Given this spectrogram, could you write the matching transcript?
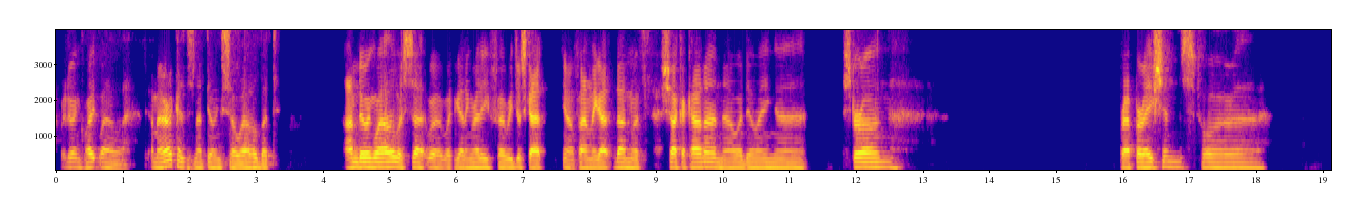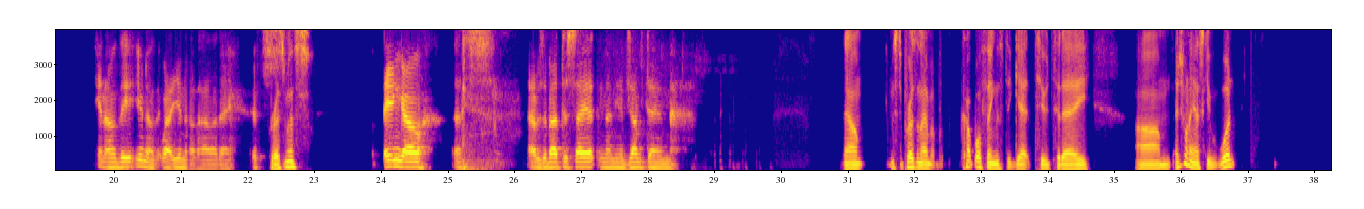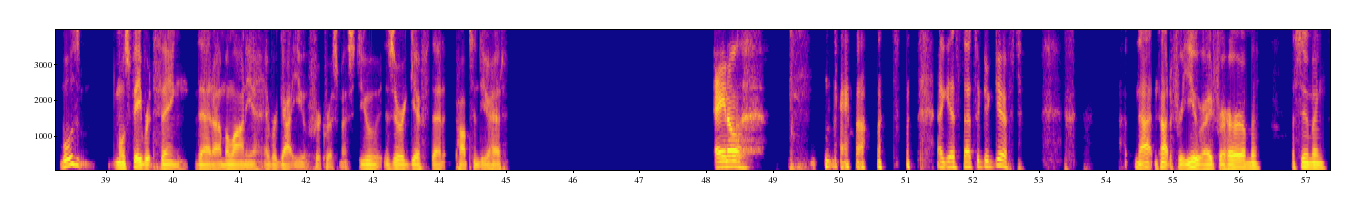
we're doing quite well. America's not doing so well, but I'm doing well. We're set. We're, we're getting ready for. We just got you know finally got done with Chaka Khanna, and now we're doing uh, strong preparations for. Uh, you know the you know well you know the holiday. It's Christmas. Bingo. That's. I was about to say it, and then you jumped in. Now, Mr. President, I have a couple of things to get to today. Um, I just want to ask you what what was the most favorite thing that uh, Melania ever got you for Christmas? Do you is there a gift that pops into your head? Anal. I guess that's a good gift. Not not for you, right? For her, I'm assuming.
